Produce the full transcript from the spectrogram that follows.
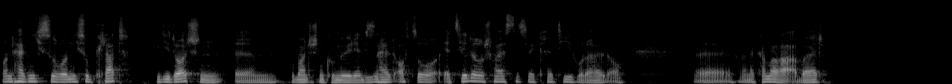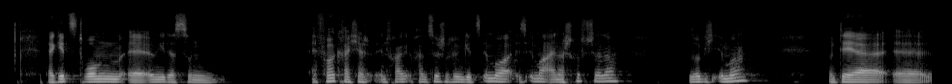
und halt nicht so, nicht so platt wie die deutschen ähm, romantischen Komödien. Die sind halt oft so erzählerisch meistens sehr kreativ oder halt auch äh, von der Kameraarbeit. Da geht es darum, äh, irgendwie, dass so ein erfolgreicher, in Fran französischen Filmen geht's immer, ist immer einer Schriftsteller, also wirklich immer. Und der äh,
